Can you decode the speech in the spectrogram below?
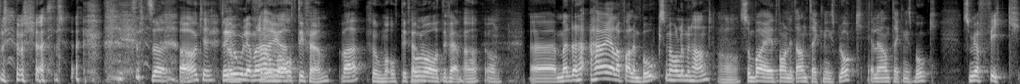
Så, ja, okej. Det För- roliga med det här hon är var att- 85. Va? För hon var 85. Hon var 85. Ja. Ja. Eh, Men det här- här är i alla fall en bok som jag håller i min hand. Ja. Som bara är ett vanligt anteckningsblock, eller anteckningsbok. Som jag fick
